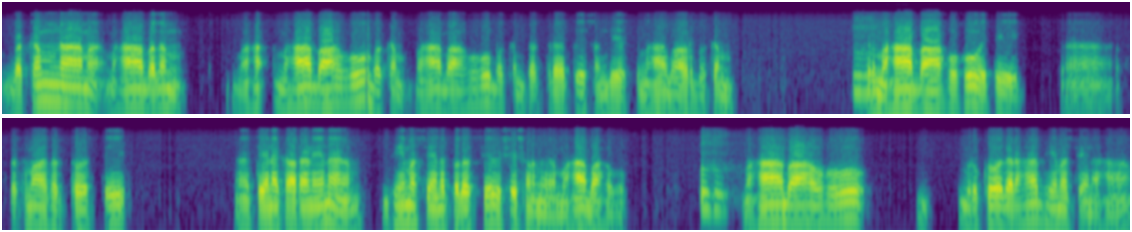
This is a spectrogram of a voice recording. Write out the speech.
बकं नाम महाबलं महा महाबाहुः बकं महाबाहुः बकं तत्रापि सन्धिः अस्ति महाबाहुर्बकं। तत्र हम्म। महाबाहुः इति प्रथमाविभक्तौ अस्ति तेन कारणेन भीमसेनपदस्य विशेषणमेव महाबाहुः। महाबाहुः मृकोदरः भीमसेनः।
